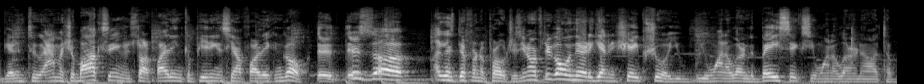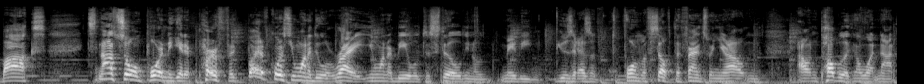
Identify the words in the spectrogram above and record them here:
get into amateur boxing and start fighting, competing, and see how far they can go. There, there's uh, I guess different approaches. You know, if you're going there to get in shape, sure, you you want to learn the basics, you want to learn uh, to box. It's not so important to get it perfect, but of course you want to do it right. You want to be able to still, you know, maybe use it as a form of self-defense when you're out in out in public and whatnot.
